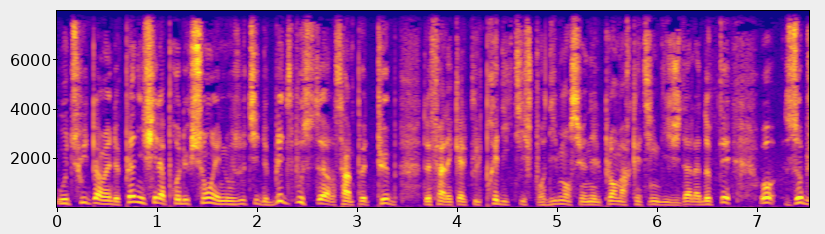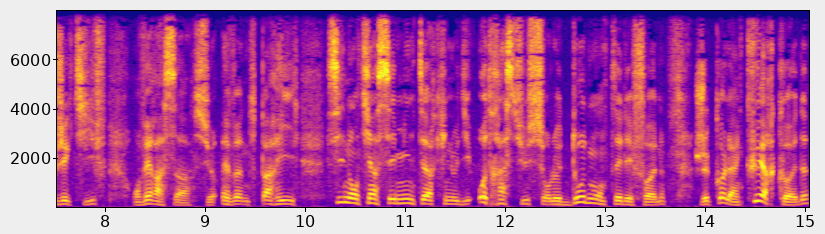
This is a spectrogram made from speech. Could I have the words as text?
Hootsuite permet de planifier la production et nos outils de Blitz Booster, c'est un peu de pub, de faire les calculs prédictifs pour dimensionner le plan marketing digital adopté aux objectifs. On verra ça sur Event Paris. Sinon, tiens, c'est Minter qui nous dit autre astuce sur le dos de mon téléphone. Je colle un QR code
